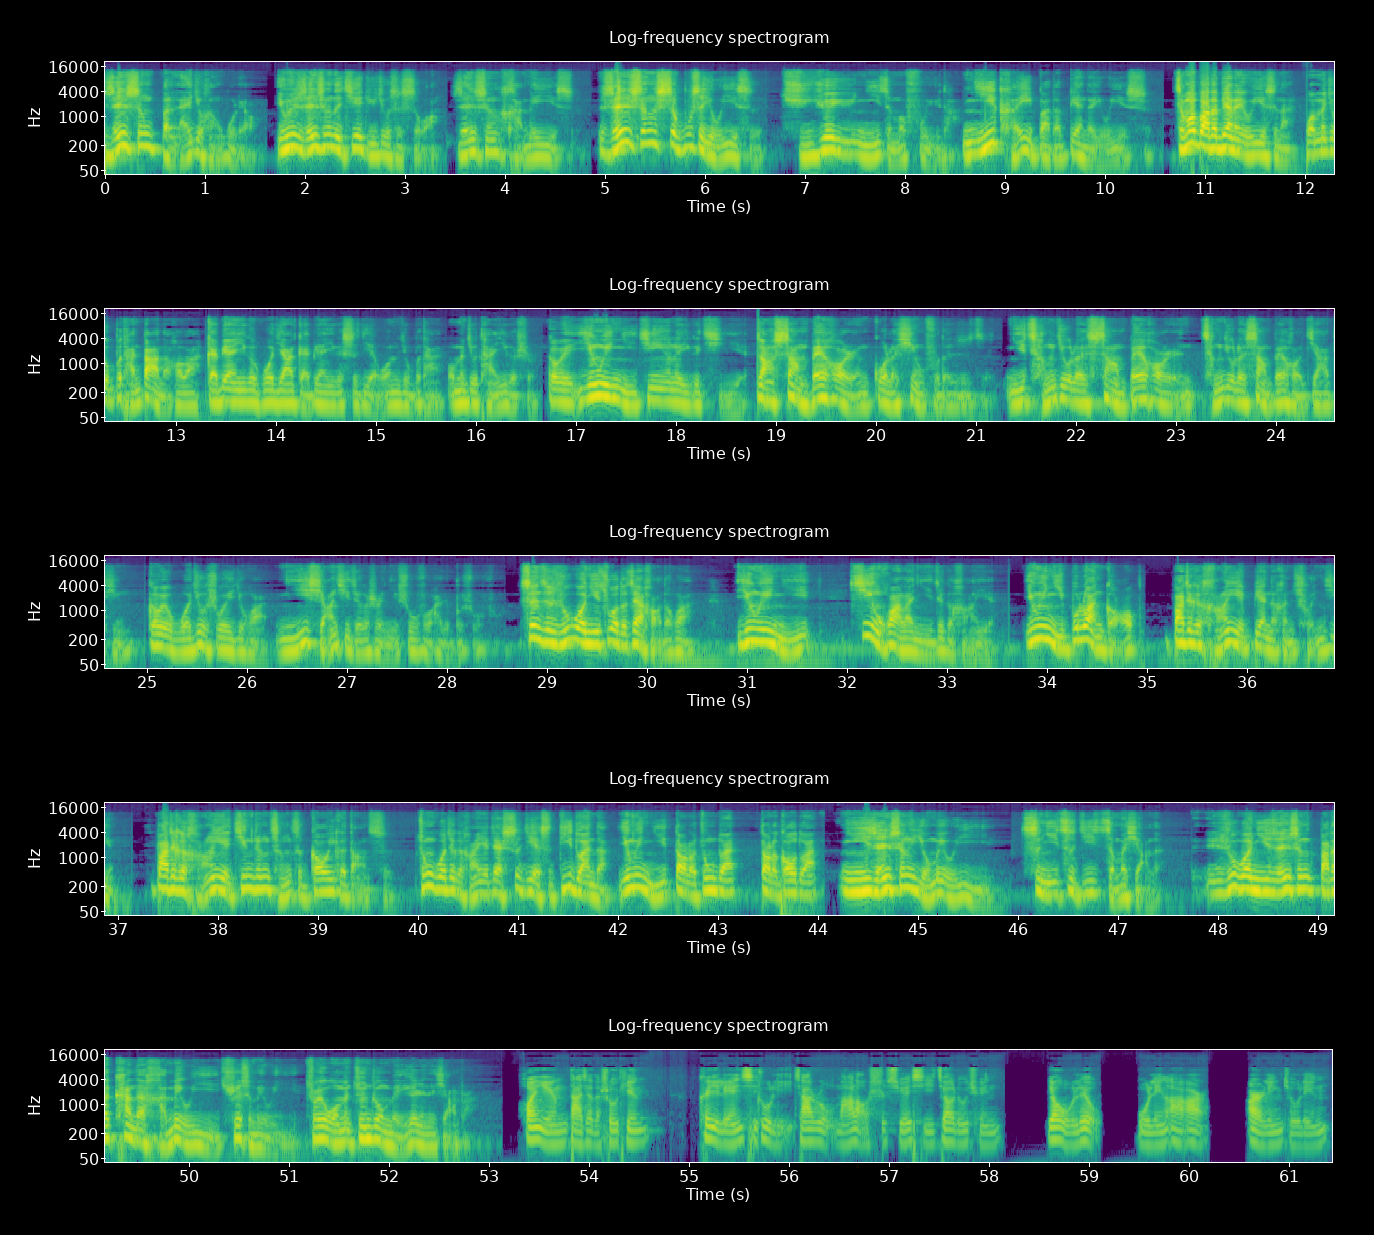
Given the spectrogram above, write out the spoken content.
人生本来就很无聊，因为人生的结局就是死亡，人生很没意思。人生是不是有意思，取决于你怎么赋予它。你可以把它变得有意思。怎么把它变得有意思呢？我们就不谈大的，好吧？改变一个国家，改变一个世界，我们就不谈，我们就谈一个事儿。各位，因为你经营了一个企业，让上百号人过了幸福的日子，你成就了上百号人，成就了上百号家庭。各位，我就说一句话：你想起这个事儿，你舒服还是不舒服？甚至如果你做的再好的话，因为你净化了你这个行业，因为你不乱搞，把这个行业变得很纯净，把这个行业竞争层次高一个档次。中国这个行业在世界是低端的，因为你到了中端，到了高端，你人生有没有意义，是你自己怎么想的。如果你人生把它看得很没有意义，确实没有意义。所以我们尊重每一个人的想法。欢迎大家的收听，可以联系助理加入马老师学习交流群：幺五六五零二二二零九零。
